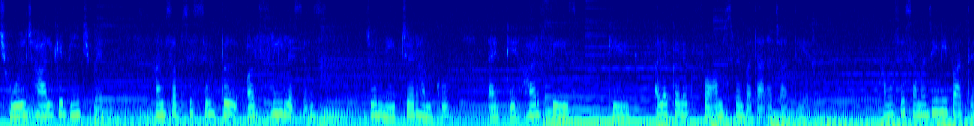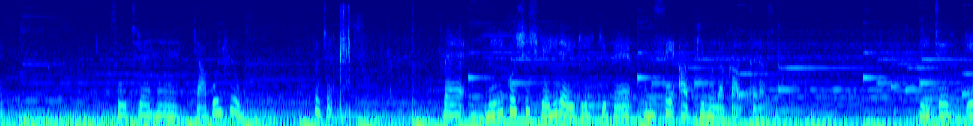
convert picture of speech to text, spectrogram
झोल झाल के बीच में हम सबसे सिंपल और फ्री लेसन्स जो नेचर हमको लाइफ के हर फ़ेज़ के अलग अलग फॉर्म्स में बताना चाहती है, हम उसे समझ ही नहीं पाते। सोच रहे हैं, क्या बोल रही हूँ? तो चलिए। मैं, मेरी कोशिश यही रहेगी कि मैं उनसे आपकी मुलाकात करा सकूँ। नेचर के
